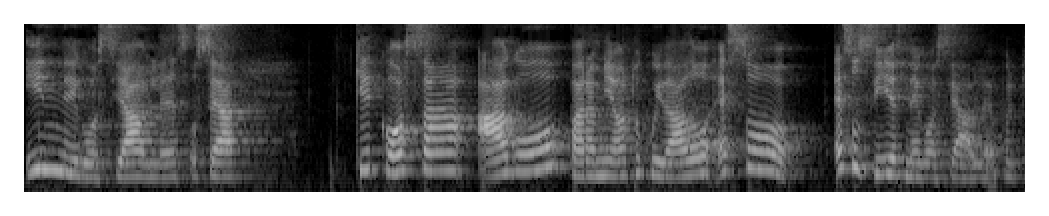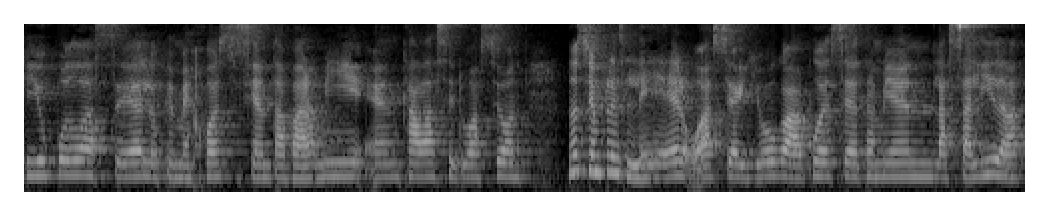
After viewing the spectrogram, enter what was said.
innegociables, o sea, ¿qué cosa hago para mi autocuidado? Eso eso sí es negociable, porque yo puedo hacer lo que mejor se sienta para mí en cada situación. No siempre es leer o hacer yoga, puede ser también la salida.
